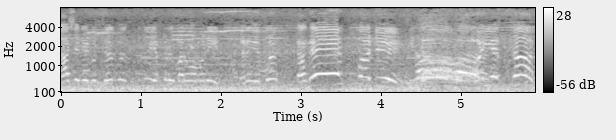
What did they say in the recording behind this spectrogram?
రాజశేఖర రెడ్డి చేరుకొస్తుంది ఎప్పటికీ మరవమని నేను చెప్తున్నాను కాంగ్రెస్ పార్టీ! వైఎస్ఆర్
